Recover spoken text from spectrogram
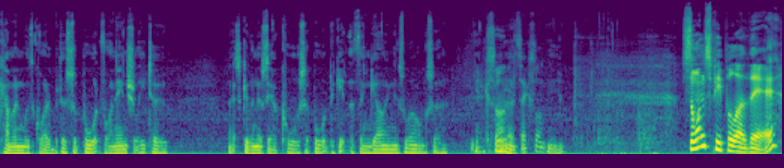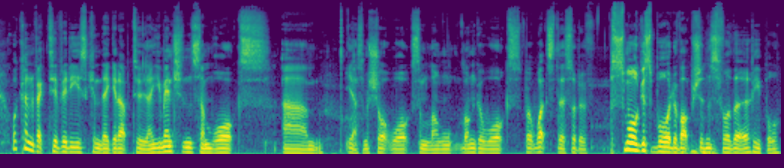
come in with quite a bit of support financially too. That's given us our core support to get the thing going as well. So Excellent. That's excellent. yeah. So once people are there, what kind of activities can they get up to? Now you mentioned some walks, um, you know, some short walks, some long, longer walks. But what's the sort of smorgasbord of options for the people?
